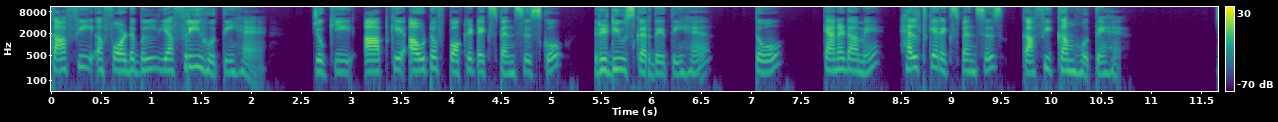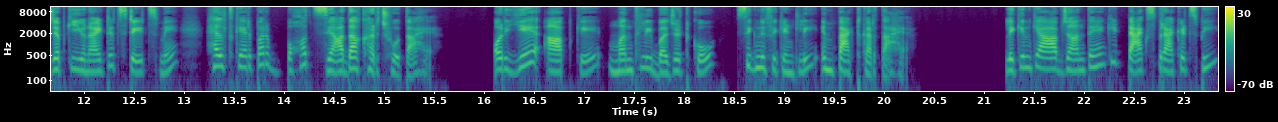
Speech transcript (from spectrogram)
काफ़ी अफोर्डेबल या फ्री होती हैं, जो कि आपके आउट ऑफ़ पॉकेट एक्सपेंसेस को रिड्यूस कर देती हैं। तो कनाडा में हेल्थ केयर एक्सपेंसेस काफ़ी कम होते हैं, जबकि यूनाइटेड स्टेट्स में हेल्थ केयर पर बहुत ज़्यादा खर्च होता है। और ये आपके मंथली बजट को सिग्निफिकेंटली इम्पैक्ट करता है। लेकिन क्या आप जानते हैं कि टैक्स ब्रैकेट्स भी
